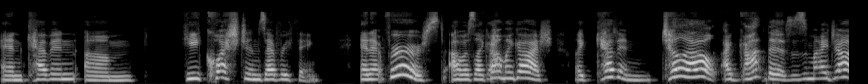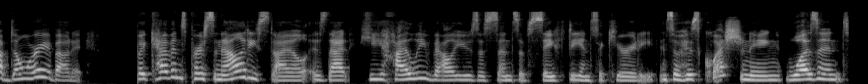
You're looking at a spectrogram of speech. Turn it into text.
and kevin um, he questions everything. And at first i was like oh my gosh like kevin chill out. I got this. This is my job. Don't worry about it. But kevin's personality style is that he highly values a sense of safety and security. And so his questioning wasn't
